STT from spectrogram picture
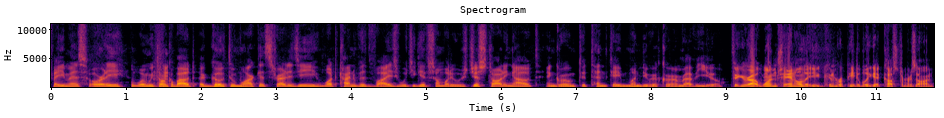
famous already. When we talk about a go to market strategy, what kind of advice would you give somebody who's just starting out and growing to 10K monthly recurring revenue? Figure out one channel that you can repeatedly get customers on.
